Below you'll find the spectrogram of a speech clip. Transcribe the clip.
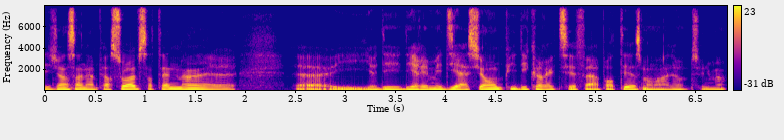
gens s'en aperçoivent, certainement, il y a des, des rémédiations puis des correctifs à apporter à ce moment-là, absolument.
